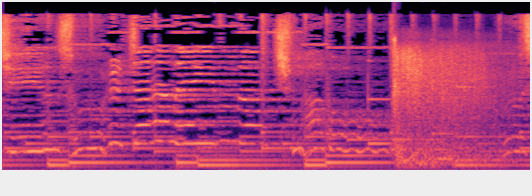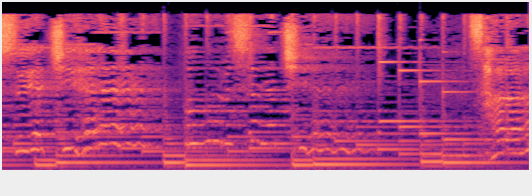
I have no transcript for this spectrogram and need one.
지은 술잔에 입맞춤하고 브루스에 취해 브루스에 취해. 사랑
